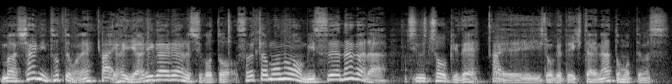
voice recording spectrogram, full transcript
まあ、社員にとってもね、はい、やはりやりがいのある仕事、そういったものを見据えながら、中長期で、はい、えー、広げていきたいなと思ってます。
